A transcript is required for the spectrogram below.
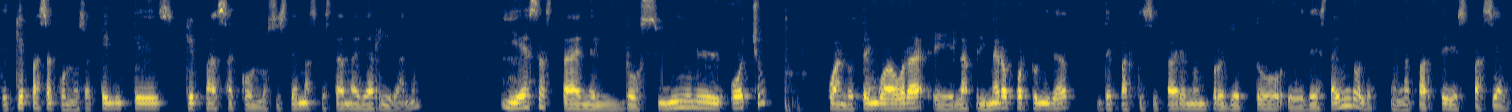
de, qué pasa con los satélites, qué pasa con los sistemas que están allá arriba, ¿no? Y es hasta en el 2008 cuando tengo ahora eh, la primera oportunidad de participar en un proyecto eh, de esta índole, en la parte espacial,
